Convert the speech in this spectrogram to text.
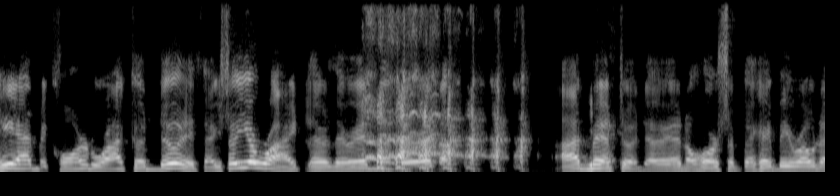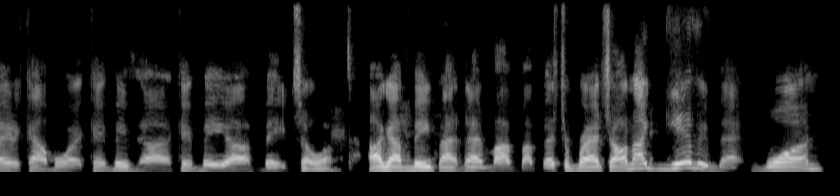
he had me cornered where I couldn't do anything. So you're right. They're they're in. They're in the, I admit to it. Uh, and a horse that can't be rode ain't a cowboy. It can't be uh, can't be uh, beat. So uh, I got beat by that by, by Mr. Bradshaw, and I give him that one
